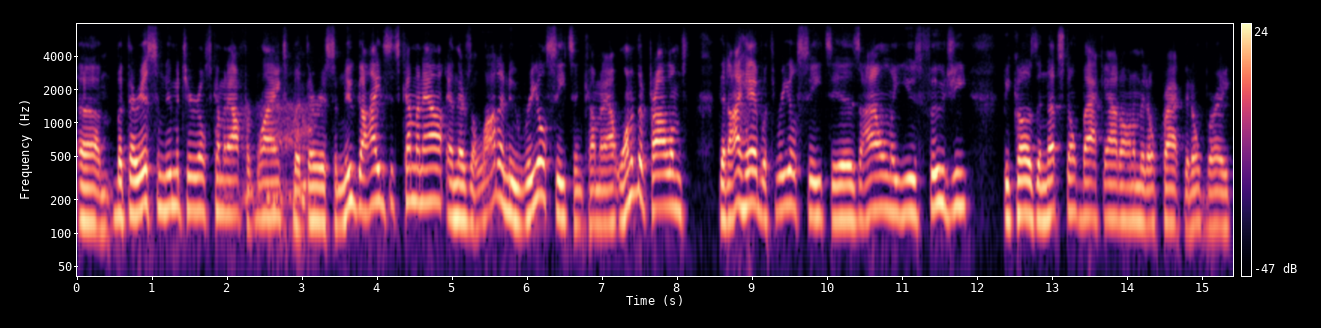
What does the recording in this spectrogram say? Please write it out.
Um, but there is some new materials coming out for blanks. But there is some new guides that's coming out, and there's a lot of new reel seats in coming out. One of the problems that I had with reel seats is I only use Fuji because the nuts don't back out on them. They don't crack. They don't break.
